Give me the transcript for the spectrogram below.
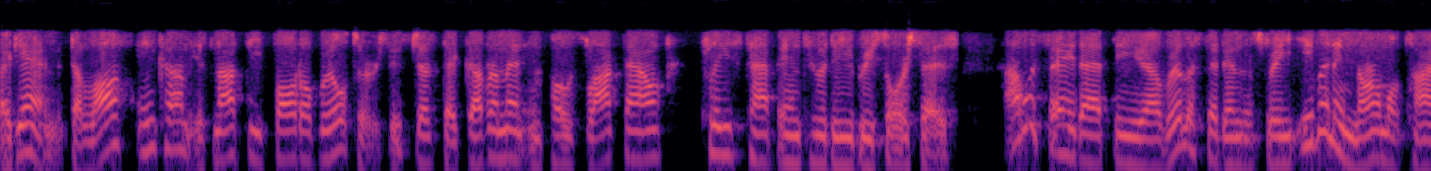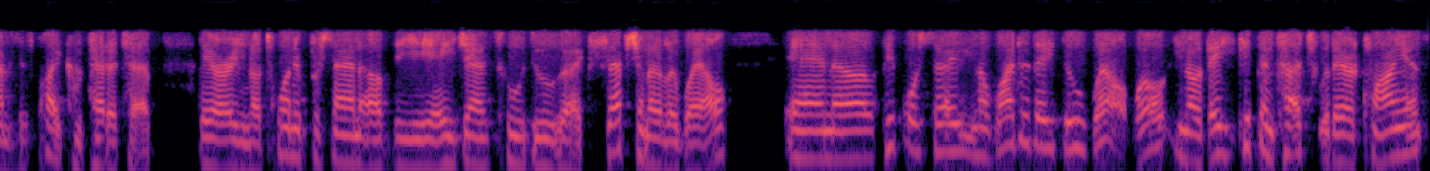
Again, the lost income is not the fault of realtors. It's just that government imposed lockdown. Please tap into the resources. I would say that the uh, real estate industry, even in normal times, is quite competitive. There are, you know, 20% of the agents who do exceptionally well. And uh, people say, you know, why do they do well? Well, you know, they keep in touch with their clients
